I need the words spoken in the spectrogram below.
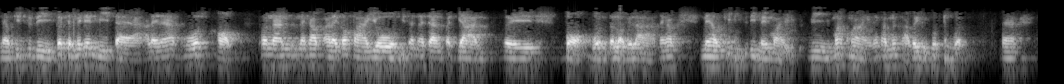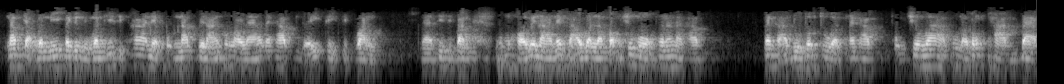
แนวทฤษฎีก็จะไม่ได้มีแต่อะไรนะโพสคอบเท่านั้นนะครับ อะไรก็ฟาโยที่ท่านอาจารย์ปรัชญาเคยบอกบนตลอดเวลานะครับ แนวคิดทฤษฎีใหม่ ๆ มีมากมายนะครับนักศึกษาไปดูทบทวนนะนับจากวันนี้ไปจนถึงวันที่15เนี่ยผมนับเวลาให้พวกเราแล้วนะครับเหลืออีก40วันนะ40วัน ผมขอเวลานักศึกษาวันละสองชั่วโมงเท่านั้นนะครับนักศึกษาดูทบทวนนะครับ ผมเชื่อว่าพวกเราต้องผ่านแบบ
